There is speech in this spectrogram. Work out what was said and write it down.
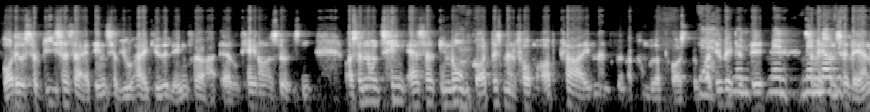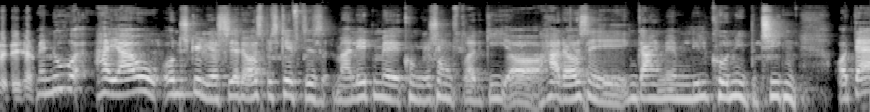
Hvor det jo så viser sig, at det interview har jeg givet længe før advokatundersøgelsen. Og så nogle ting er så enormt godt, hvis man får dem opklaret, inden man begynder at komme ud af posten. Ja, og det er virkelig men, det, men, som men, jeg synes er lærende det her. Men nu har jeg jo, undskyld, jeg siger det også, beskæftiget mig lidt med kommunikationsstrategi, og har det også en gang med en lille kunde i butikken. Og der,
